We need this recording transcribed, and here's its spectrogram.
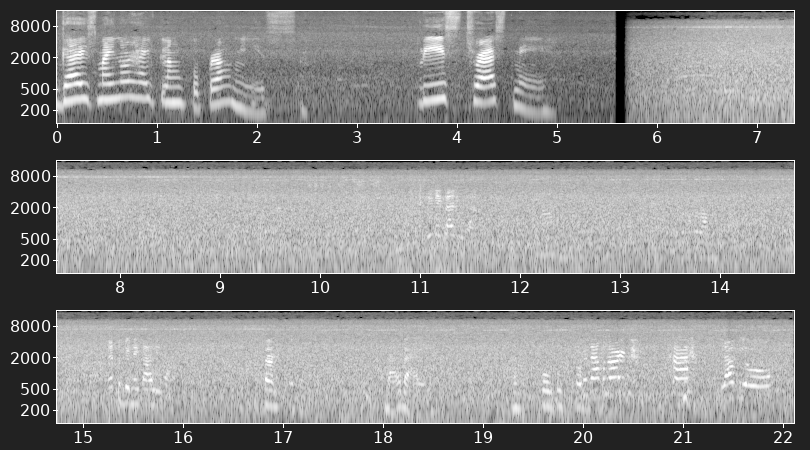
Guys, minor hike lang to, promise. Please trust me. Binigali ka. Ito binigali ka. Saan? Bye-bye. Mag-focus Pagod ako, Lord. Ha? Love you.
